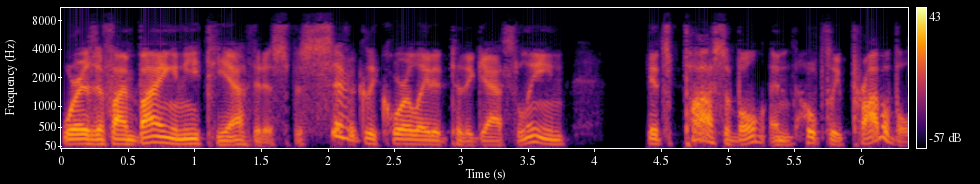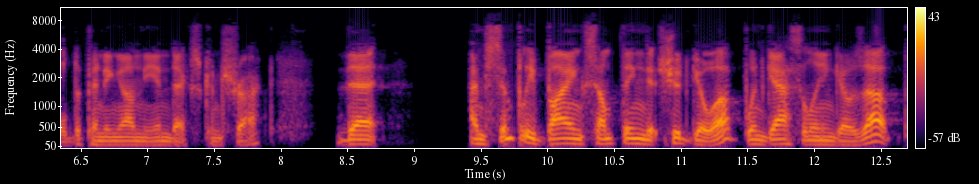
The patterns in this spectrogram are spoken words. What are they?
Whereas if I'm buying an ETF that is specifically correlated to the gasoline, it's possible and hopefully probable, depending on the index construct, that I'm simply buying something that should go up when gasoline goes up,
